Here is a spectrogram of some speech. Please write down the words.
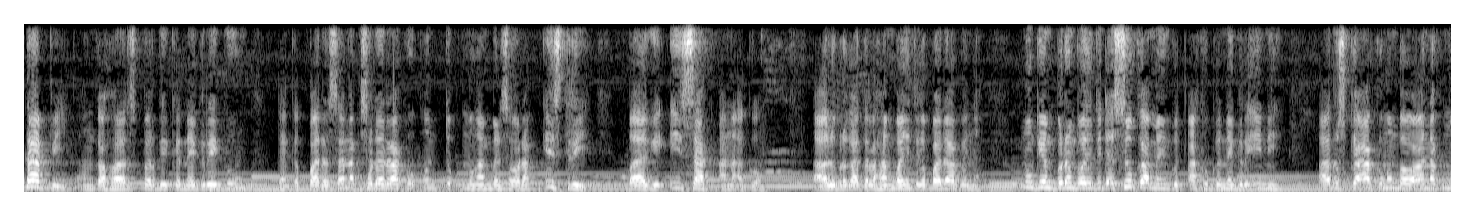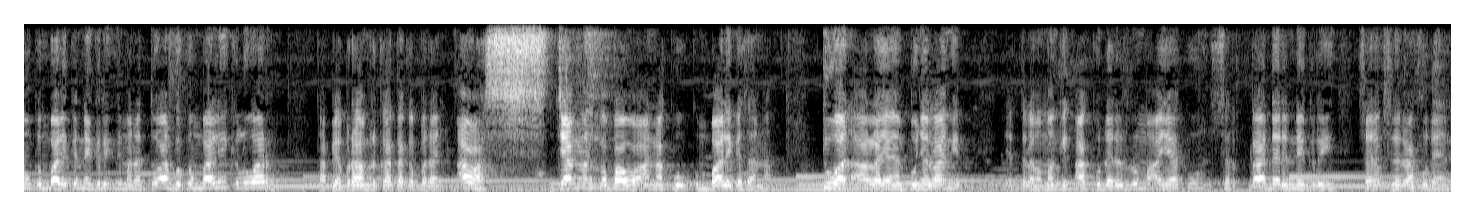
Tapi engkau harus pergi ke negeriku dan kepada sanak saudaraku untuk mengambil seorang istri bagi Ishak anakku. Lalu berkatalah hambanya itu kepada akunya, mungkin perempuan itu tidak suka mengikut aku ke negeri ini. Haruskah aku membawa anakmu kembali ke negeri di mana Tuanku kembali keluar? Tapi Abraham berkata kepadanya, awas, jangan kau bawa anakku kembali ke sana Tuhan Allah yang punya langit yang telah memanggil aku dari rumah ayahku serta dari negeri sanak saudaraku dan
